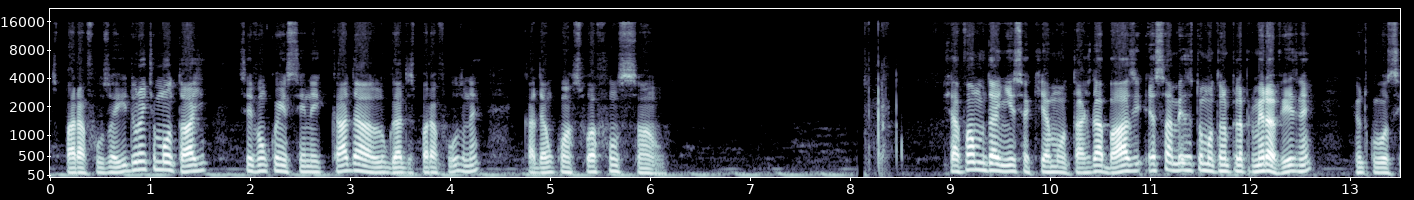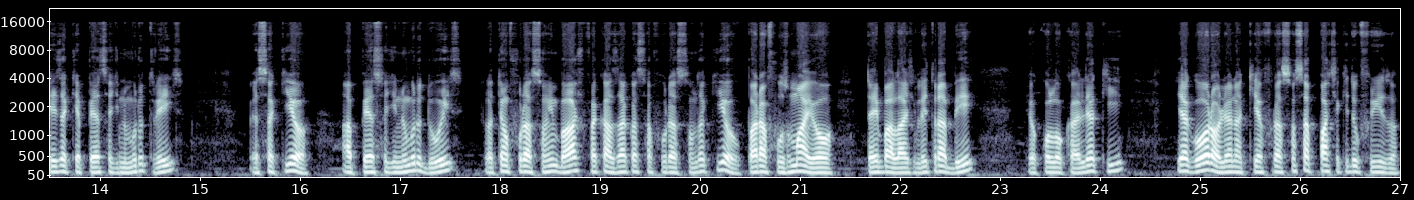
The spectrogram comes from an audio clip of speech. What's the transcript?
Os parafusos aí. Durante a montagem, vocês vão conhecendo aí cada lugar dos parafusos, né? Cada um com a sua função. Já vamos dar início aqui à montagem da base. Essa mesa eu estou montando pela primeira vez, né? Junto com vocês, aqui é a peça de número 3. Essa aqui, ó, a peça de número 2. Ela tem uma furação embaixo, vai casar com essa furação daqui, ó. O parafuso maior da embalagem letra B. Eu vou colocar ele aqui. E agora, olhando aqui a furação, essa parte aqui do friso, ó.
